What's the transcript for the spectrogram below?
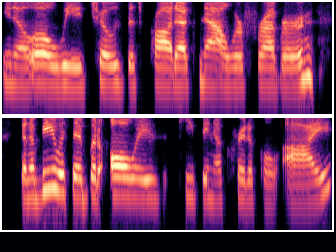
you know, oh, we chose this product, now we're forever going to be with it, but always keeping a critical eye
